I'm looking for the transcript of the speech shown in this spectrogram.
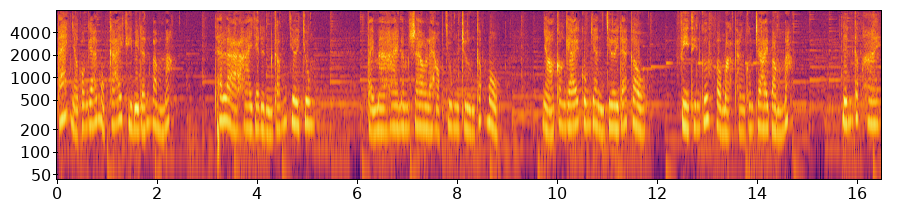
Tát nhỏ con gái một cái khi bị đánh bầm mắt. Thế là hai gia đình cấm chơi chung. Vậy mà hai năm sau lại học chung trường cấp 1 Nhỏ con gái cũng dành chơi đá cầu vì thiên cước vào mặt thằng con trai bầm mắt. Đến cấp 2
